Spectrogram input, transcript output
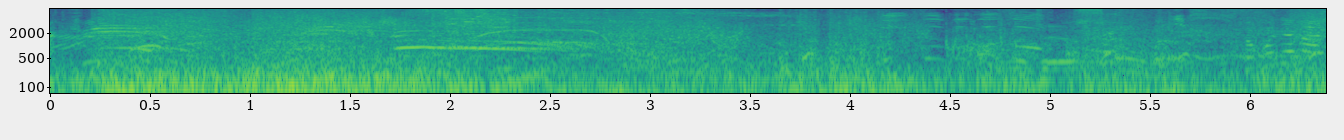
アクリ Positive bonus. そこじゃないよ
